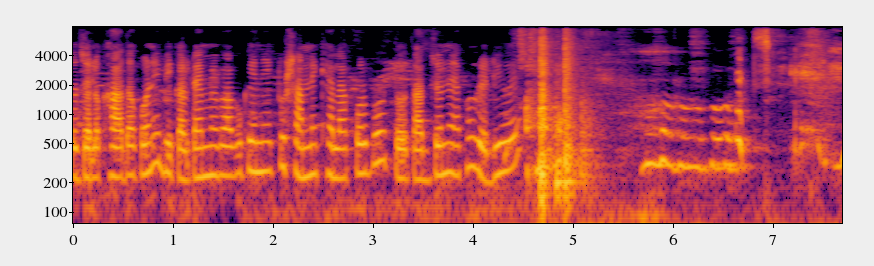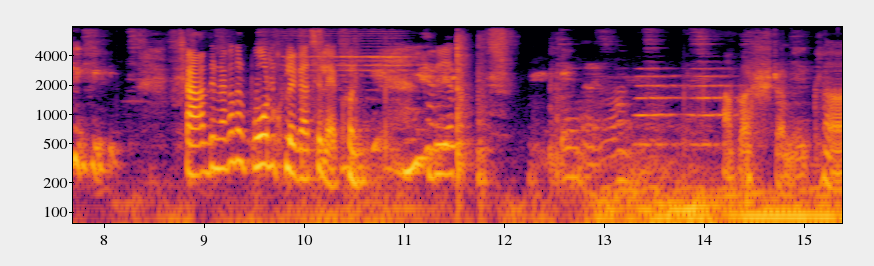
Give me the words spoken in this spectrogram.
তো চলো খাওয়া দাওয়া করে নিই, বিকাল টাইমে বাবুকে নিয়ে একটু সামনে খেলা করব। তো তার জন্য এখন রেডি হয়ে সারাদিন এখন তোর পোল খুলে গেছিল এখন। আকাশটা মেঘলা।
